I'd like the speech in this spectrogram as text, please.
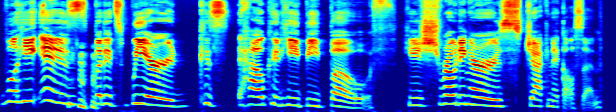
Well, he is, but it's weird because how could he be both? He's Schrodinger's Jack Nicholson.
